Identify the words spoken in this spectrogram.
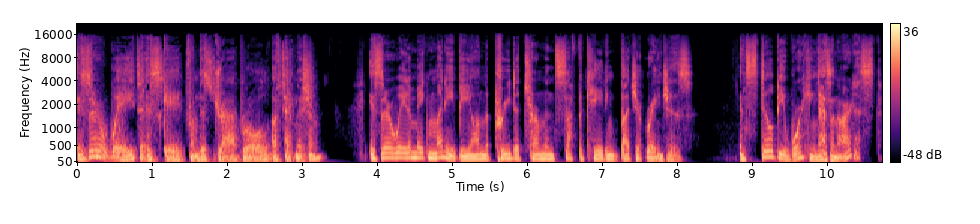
is there a way to escape from this drab role of technician? Is there a way to make money beyond the predetermined suffocating budget ranges and still be working as an artist?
